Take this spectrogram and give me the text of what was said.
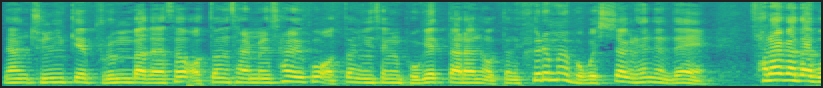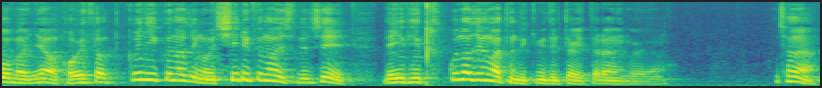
난 주님께 부름받아서 어떤 삶을 살고 어떤 인생을 보겠다라는 어떤 흐름을 보고 시작을 했는데 살아가다 보면요 거기서 끈이 끊어진 건 실이 끊어지듯이 내 인생이 툭 끊어지는 것 같은 느낌이 들 때가 있다라는 거예요. 괜찮아요.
